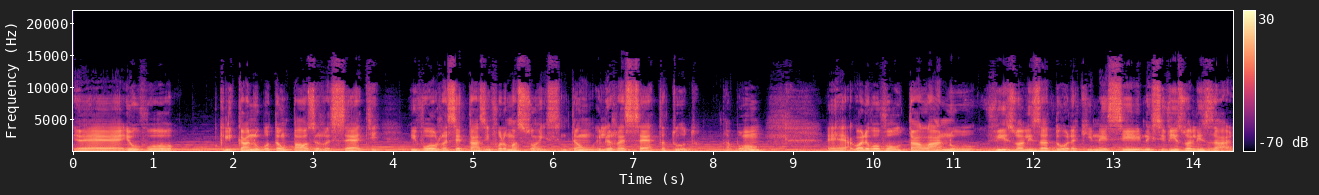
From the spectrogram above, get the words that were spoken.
é, eu vou clicar no botão pause reset e vou resetar as informações. Então ele reseta tudo, tá bom? É, agora eu vou voltar lá no visualizador aqui, nesse, nesse visualizar.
